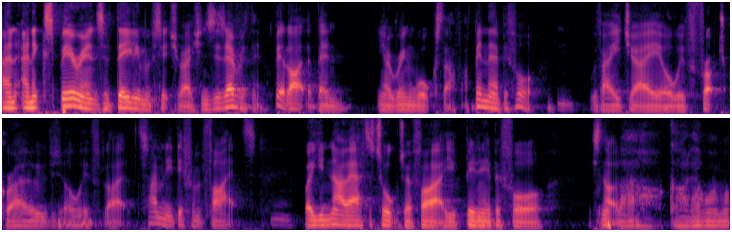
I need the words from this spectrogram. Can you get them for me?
and, and experience of dealing with situations is everything. A bit like the Benn, you know, ring walk stuff. I've been there before mm. with AJ or with Froch Groves or with like so many different fights mm. where you know how to talk to a fighter. You've been here before. It's not like, oh God, oh, what am I,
